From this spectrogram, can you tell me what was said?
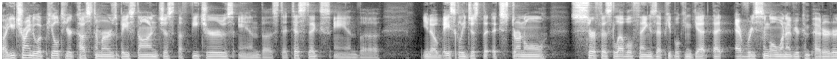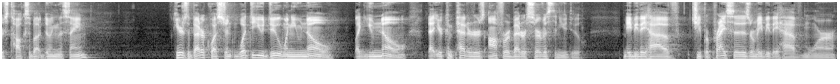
Are you trying to appeal to your customers based on just the features and the statistics and the you know, basically just the external surface level things that people can get that every single one of your competitors talks about doing the same? Here's a better question. What do you do when you know, like you know, that your competitors offer a better service than you do? Maybe they have cheaper prices or maybe they have more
